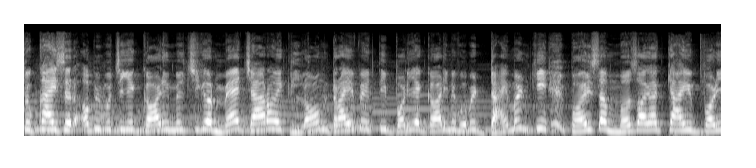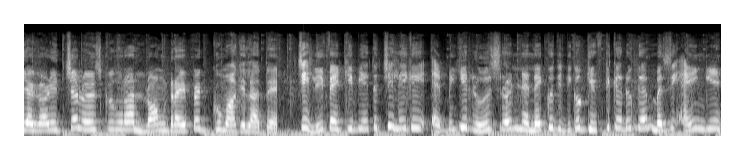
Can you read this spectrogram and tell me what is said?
तो गाई सर अभी मुझे ये गाड़ी मिल चुकी है, और मैं जा रहा हूँ एक लॉन्ग ड्राइव पे, इतनी बढ़िया गाड़ी में, वो भी डायमंड की। भाई साहब, मज़ा आ गया, क्या ही बढ़िया गाड़ी। चलो, इसको थोड़ा लॉन्ग ड्राइव पे घुमा के लाते हैं। चलिए फैंकी भी है तो चले गई अब मैं ये रोज रोज नन्हे को, दीदी को गिफ्ट करूँगा, मज़े आएँगे।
